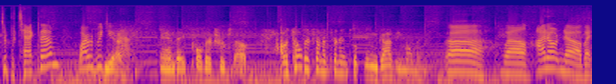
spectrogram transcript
to protect them why would we do yeah. And they pulled their troops out. I was told they're trying to turn it into a Benghazi moment. uh well i don't know but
